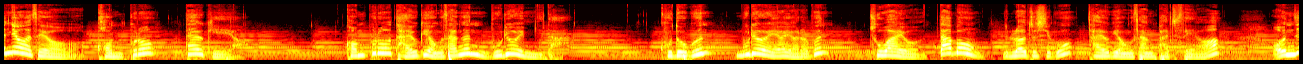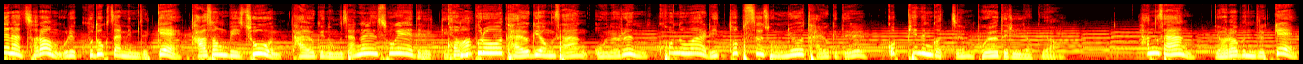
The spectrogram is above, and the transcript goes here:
안녕하세요. 건프로 다육이에요. 건프로 다육이 영상은 무료입니다. 구독은 무료예요, 여러분. 좋아요, 따봉 눌러주시고 다육이 영상 봐주세요. 언제나처럼 우리 구독자님들께 가성비 좋은 다육이 농장을 소개해드릴게요. 건프로 다육이 영상 오늘은 코노와 리톱스 종류 다육이들 꽃피는 것 좀 보여드리려고요. 항상 여러분들께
